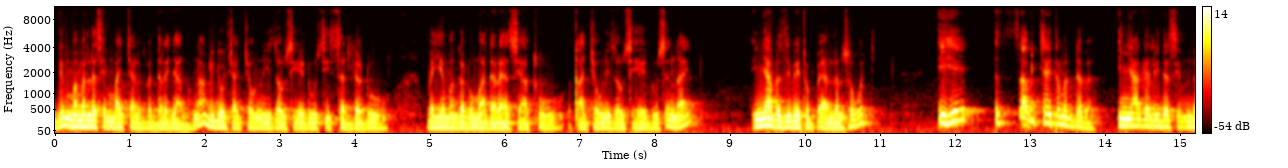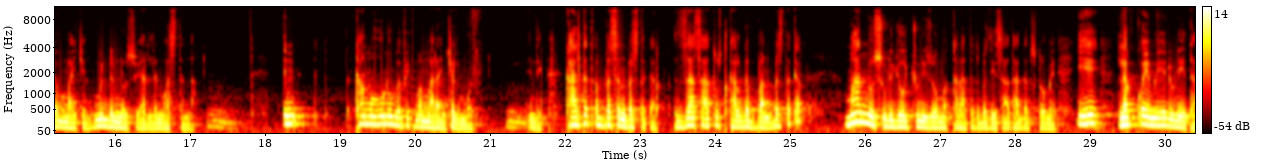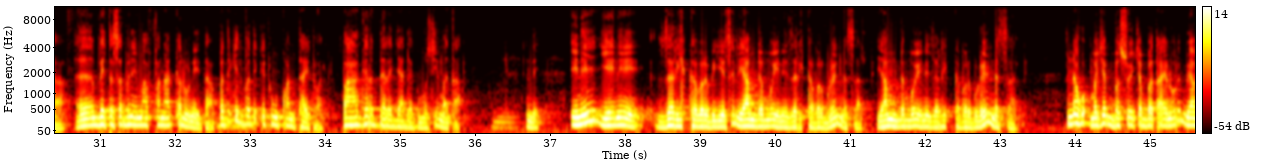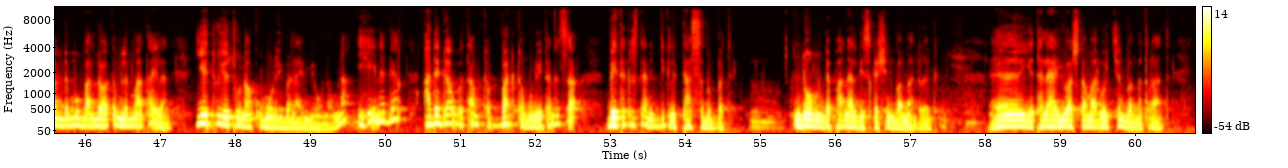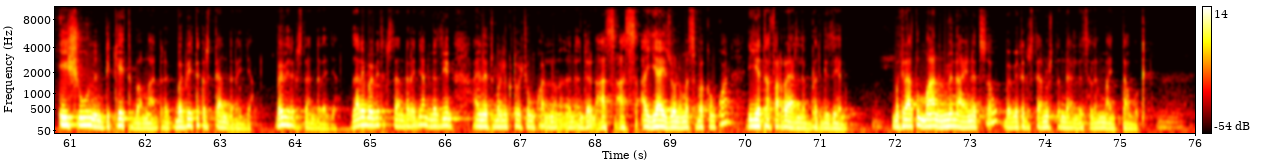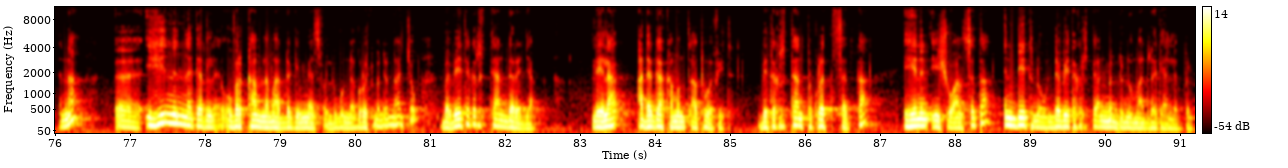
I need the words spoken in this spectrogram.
ግን መመለስ የማይቻልበት ደረጃ ነው እና ልጆቻቸውን ይዘው ሲሄዱ ሲሰደዱ በየመንገዱ ማደሪያ ሲያጡ እቃቸውን ይዘው ሲሄዱ ስናይ እኛ በዚህ በኢትዮጵያ ያለን ሰዎች ይሄ እዛ ብቻ የተመደበ እኛ ጋር ሊደርስ እንደማይችል ምንድን ነው እሱ ያለን ዋስትና? ከመሆኑ በፊት መማር አንችልም ወይ? ካልተጠበስን በስተቀር እዛ ሰዓት ውስጥ ካልገባን በስተቀር ማን ነው እሱ ልጆቹን ይዞ መከራተት በዚህ ሰዓት አገጽቶ መሄድ? ይሄ ለቆ የመሄድ ሁኔታ፣ ቤተሰብን የማፈናቀል ሁኔታ በጥቂት በጥቂቱ እንኳን ታይቷል። በሀገር ደረጃ ደግሞ ሲመጣ እንዴ እኔ የእኔ ዘር ይከበር ብዬ ስል ያም ደግሞ የእኔ ዘር ይከበር ብሎ ይነሳል። ያም ደግሞ የእኔ ዘር ይከበር ብሎ ይነሳል። እና መቼም በሱ የጨበጠ አይኖርም። ያም ደግሞ ባለው አቅም ልማታ ይላል። የቱ የቱን አቁሞ ነው ይበላ የሚሆነው? እና ይሄ ነገር አደጋው በጣም ከባድ ከመሆኑ የተነሳ ቤተ ክርስቲያን እጅግ ልታስብበት እንደውም እንደ panel discussion በማድረግ የተለያዩ አስተማሪዎችን በመጥራት issue ውን indicate በማድረግ በቤተ ክርስቲያን ደረጃ በቤተ ክርስቲያን ደረጃ ዛሬ በቤተ ክርስቲያን ደረጃ እነዚህን አይነት መልእክቶች እንኳን አያይዞ ለመስበክ እንኳን እየተፈራ ያለበት ጊዜ ነው። ምክንያቱም ማን ምን አይነት ሰው በቤተ ክርስቲያን ውስጥ እንዳለ ስለማይታወቅ እና ይህንን ነገር overcome ለማድረግ የሚያስፈልጉን ነገሮች ምንድን ናቸው? በቤተ ክርስቲያን ደረጃ ሌላ አደጋ ከመምጣቱ በፊት ቤተ ክርስቲያን ትኩረት ሰጥታ ይህንን issue አንስታ እንዴት ነው እንደ ቤተ ክርስቲያን ምንድን ነው ማድረግ ያለብን፣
